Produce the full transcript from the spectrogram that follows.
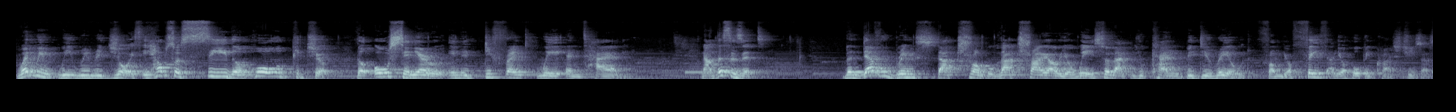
When we, we, we rejoice, it helps us see the whole picture the whole scenario in a different way entirely. Now, this is it. The devil brings that trouble, that trial your way so that you can be derailed from your faith and your hope in Christ Jesus.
